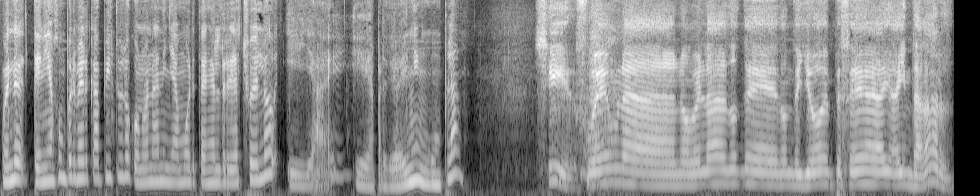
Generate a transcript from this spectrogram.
Bueno, tenías un primer capítulo con una niña muerta en el riachuelo y, ya, y a partir de ahí ningún plan. Sí, fue una novela donde, donde yo empecé a, indagar,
